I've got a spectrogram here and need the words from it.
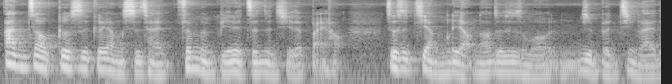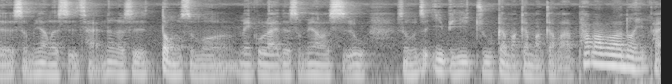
按照各式各样的食材分门别类、整整齐齐的摆好。这是酱料，然后这是什么日本进来的什么样的食材？那个是冻什么美国来的什么样的食物？什么这一比一猪干嘛干嘛干嘛？啪啪啪啪弄一排。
